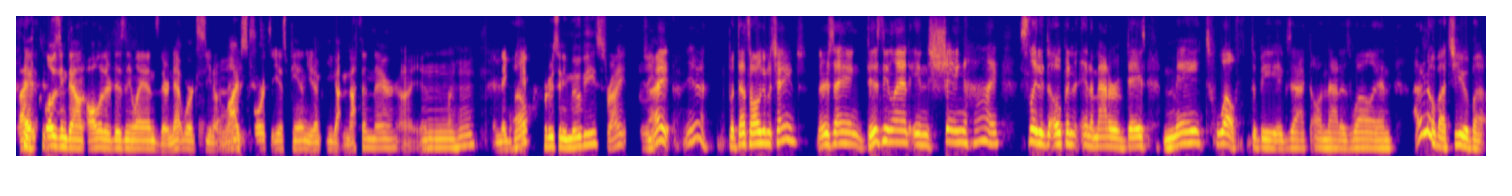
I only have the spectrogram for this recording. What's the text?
right? Closing down all of their Disneylands, their networks, you know, right. live sports, ESPN. You don't, you got nothing there, uh, and, mm-hmm. and they well, can't produce any movies, right? Right. Yeah, but that's all going to change. They're saying Disneyland in Shanghai slated to open in a matter of days, May twelfth to be exact on that as well. And I don't know about you, but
